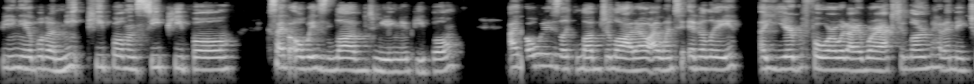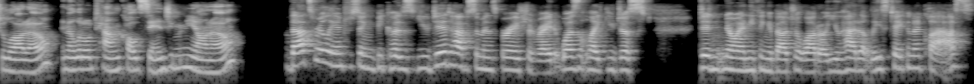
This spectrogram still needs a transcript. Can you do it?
being able to meet people and see people because i've always loved meeting new people i've always like loved gelato i went to italy a year before when I where I actually learned how to make gelato in a little town called San Gimignano. That's really interesting because you did have some inspiration, right? It wasn't like you just didn't know anything about gelato. You had at least taken a class.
